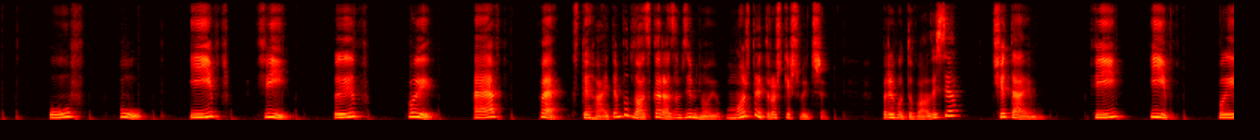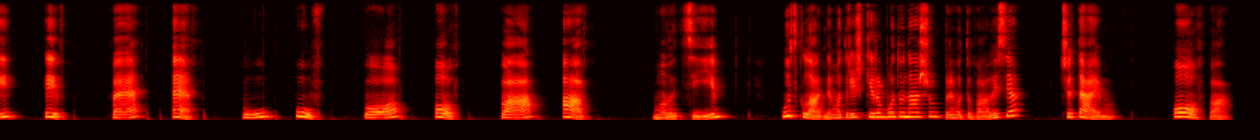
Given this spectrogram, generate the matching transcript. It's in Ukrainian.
уф, фу, іф, фі, иф, фи, еф, фе. Встигайте, будь ласка, разом зі мною. Можете і трошки швидше. Приготувалися. Читаємо. Фі, іф, фи, иф фе, еф, фу, уф, фо, оф, фа, аф. Молодці. Ускладнимо трішки роботу нашу. Приготувалися. Читаємо. Офа,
